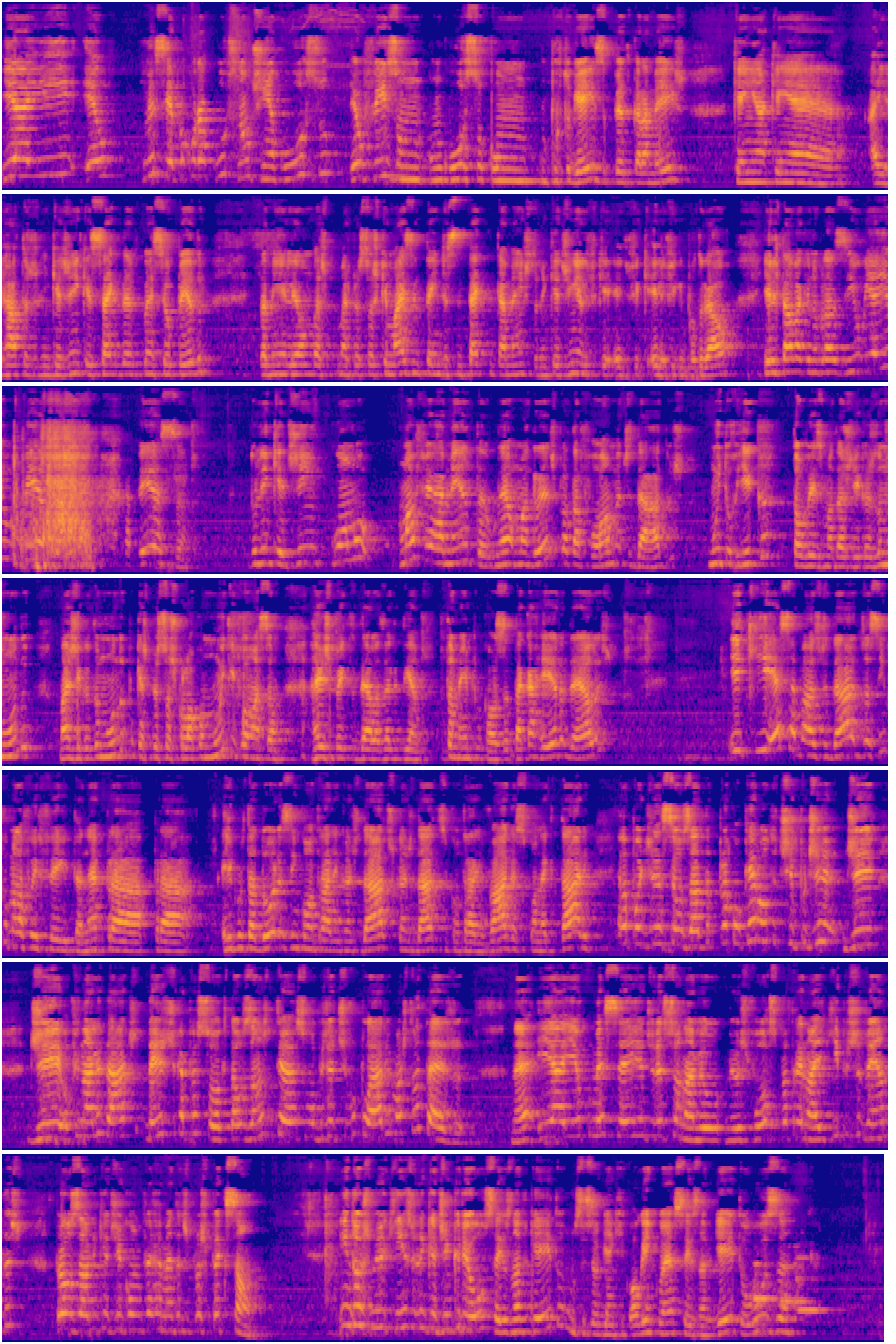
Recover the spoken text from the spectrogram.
E aí eu comecei a procurar curso, não tinha curso. Eu fiz um, um curso com um português, o Pedro Caramês. Quem é, quem é aí rato de LinkedIn, quem segue deve conhecer o Pedro. Para mim, ele é uma das, das pessoas que mais entende assim, tecnicamente do LinkedIn. Ele fica, ele fica, ele fica em Portugal. E ele estava aqui no Brasil. E aí o Pedro, na cabeça do LinkedIn como uma ferramenta, né, uma grande plataforma de dados muito rica, talvez uma das ricas do mundo, mais rica do mundo, porque as pessoas colocam muita informação a respeito delas ali dentro, também por causa da carreira delas. E que essa base de dados, assim como ela foi feita né, para recrutadores encontrarem candidatos, candidatos encontrarem vagas, se conectarem, ela poderia ser usada para qualquer outro tipo de, de, de finalidade, desde que a pessoa que está usando tivesse um objetivo claro e uma estratégia. Né? E aí eu comecei a direcionar meu, meu esforço para treinar equipes de vendas para usar o LinkedIn como ferramenta de prospecção. Em 2015, o LinkedIn criou o Sales Navigator. Não sei se alguém, alguém conhece o Sales Navigator, usa.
